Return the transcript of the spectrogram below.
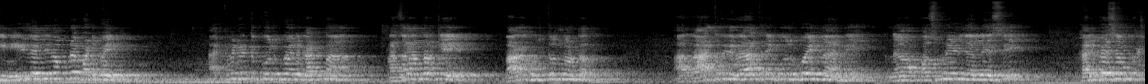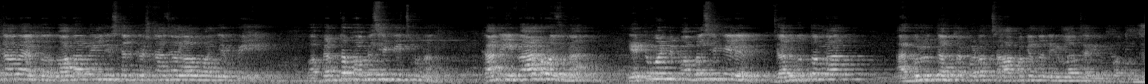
ఈ నీళ్ళు వెళ్ళినప్పుడే పడిపోయింది. అక్విడెట్ కూలిపోయిన ఘటన ప్రజలందరికీ బాగా గుర్తుంది ఉంటుంది ఆ రాత్రి రాత్రి కూలిపోయిన దాన్ని ఆ పసుపు నీళ్ళు చల్లేసి కలిపేశం కృష్ణా గోదావరి నీళ్ళు తీసుకెళ్ళి కృష్ణా అని చెప్పి ఒక పెద్ద పబ్లిసిటీ ఇచ్చుకున్నారు. కానీ ఇవాళ రోజున ఎటువంటి పబ్లిసిటీ లేదు. జరుగుతున్న అభివృద్ధి అంతా కూడా చాప కింద నీళ్ళ జరిగిపోతుంది.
